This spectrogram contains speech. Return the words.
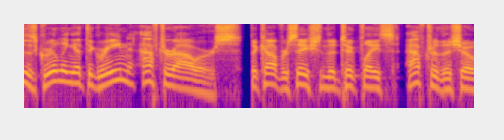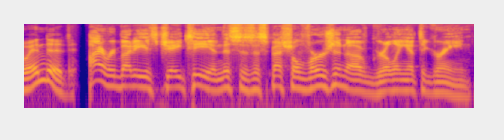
is Grilling at the Green After Hours, the conversation that took place after the show ended. Hi, everybody. It's JT, and this is a special version of Grilling at the Green.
